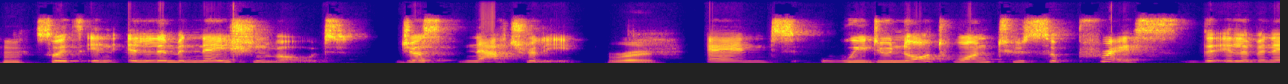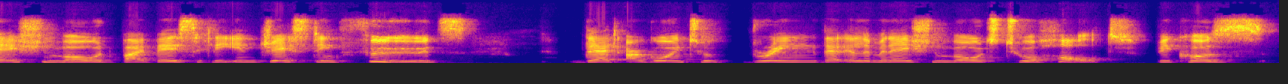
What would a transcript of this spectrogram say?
Hmm. so it's in elimination mode just naturally Right. and we do not want to suppress the elimination mode by basically ingesting foods that are going to bring that elimination mode to a halt because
